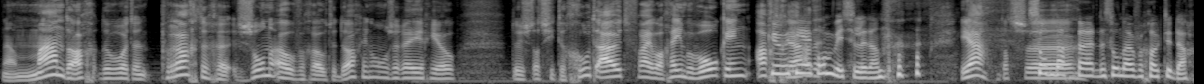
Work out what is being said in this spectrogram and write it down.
Nou, maandag er wordt een prachtige zonovergrote dag in onze regio. Dus dat ziet er goed uit. Vrijwel geen bewolking. 8 Kun je het graden. niet even omwisselen dan? Ja, dat is... eh, Zondag eh, de zonovergrote dag.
